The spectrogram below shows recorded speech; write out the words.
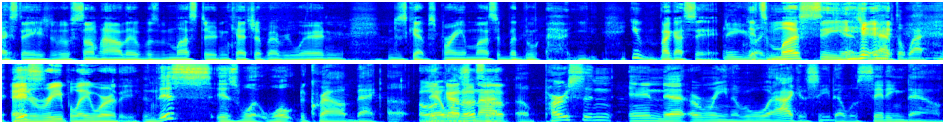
backstage. It was, somehow there was mustard and ketchup everywhere, and just kept spraying mustard. But you, you like I said, You- it's like- must see Yes, we have to watch. and This, replay worthy. this is what woke the crowd back up. Oh, there was not up. a person in that arena, but what I could see, that was sitting down.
